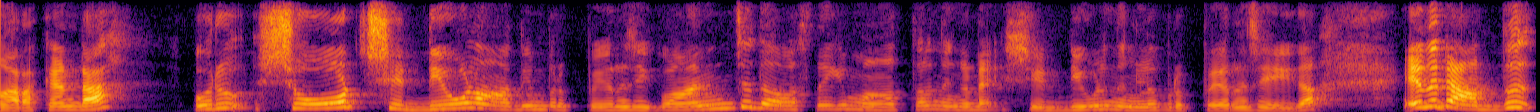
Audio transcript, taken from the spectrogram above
മറക്കണ്ട. ഒരു ഷോർട്ട് ഷെഡ്യൂൾ ആദ്യം പ്രിപ്പയർ ചെയ്യുക. അഞ്ച് ദിവസത്തേക്ക് മാത്രം നിങ്ങളുടെ ഷെഡ്യൂൾ നിങ്ങൾ പ്രിപ്പയർ ചെയ്യുക. എന്നിട്ട് അത്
